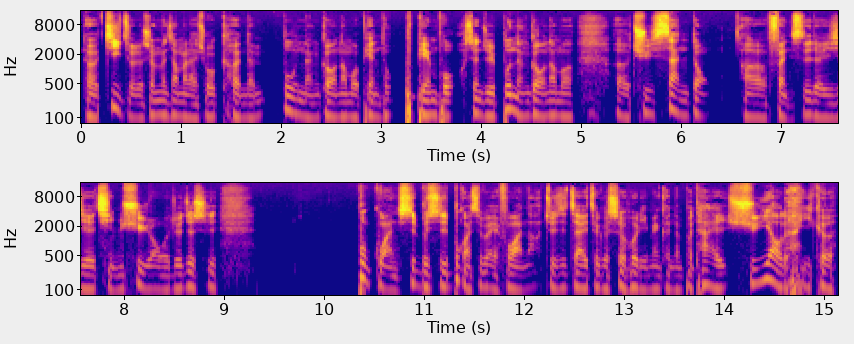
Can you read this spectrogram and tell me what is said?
呃记者的身份上面来说，可能不能够那么偏颇、偏颇，甚至不能够那么呃去煽动呃粉丝的一些情绪哦。我觉得这是。不管是不是，不管是不是 F1 啊，就是在这个社会里面可能不太需要的一个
